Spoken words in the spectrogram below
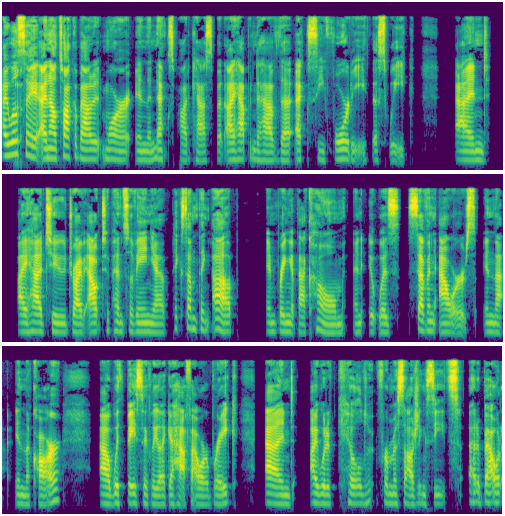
I will say, and I'll talk about it more in the next podcast, but I happen to have the XC40 this week, and I had to drive out to Pennsylvania, pick something up, and bring it back home, and it was seven hours in that in the car, uh, with basically like a half hour break, and I would have killed for massaging seats at about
